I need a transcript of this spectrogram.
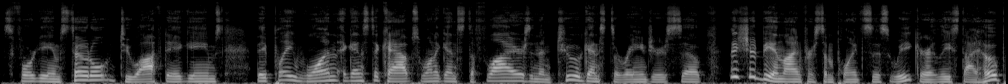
It's four games total, two off day games. They play one against the Caps, one against the Flyers, and then two against the Rangers. So they should be in line for some points this week, or at least I hope.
